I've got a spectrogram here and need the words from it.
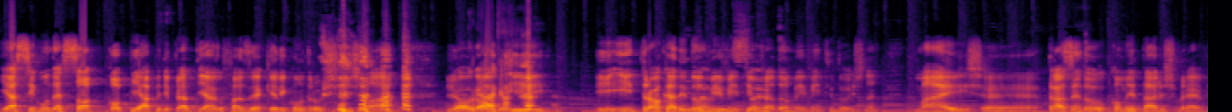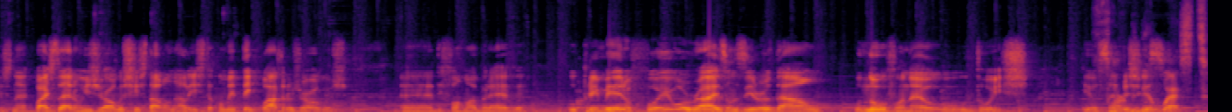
E a segunda é só copiar, pedir pra Thiago fazer aquele Ctrl X lá. jogar aqui e, e troca de 2021 para 2022, né? Mas, é, trazendo comentários breves, né? Quais eram os jogos que estavam na lista? Eu comentei quatro jogos é, de forma breve. O primeiro foi o Horizon Zero Dawn, o novo, né? O 2. Eu sempre Forbidden esqueci. West.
